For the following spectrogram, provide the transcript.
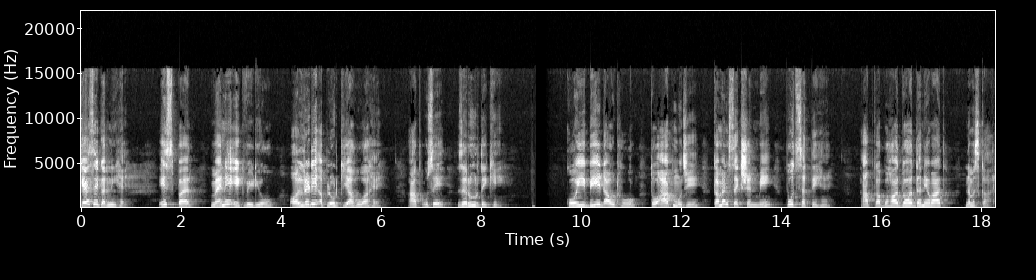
कैसे करनी है? इस पर मैंने एक वीडियो ऑलरेडी अपलोड किया हुआ है। आप उसे ज़रूर देखें। कोई भी डाउट हो तो आप मुझे कमेंट सेक्शन में पूछ सकते हैं। आपका बहुत बहुत धन्यवाद। नमस्कार।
